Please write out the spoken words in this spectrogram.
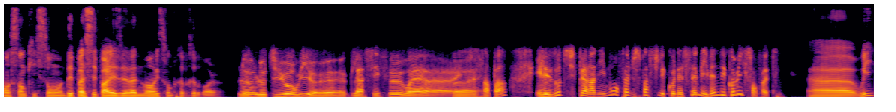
on sent qu'ils sont dépassés par les événements, ils sont très très drôles. Le, le duo, oui, euh, glace et feu, ouais, euh, Ouais, est ouais. très sympa. Et les autres super animaux, en fait, je sais pas si tu les connaissais, mais ils viennent des comics, en fait. Euh, oui,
